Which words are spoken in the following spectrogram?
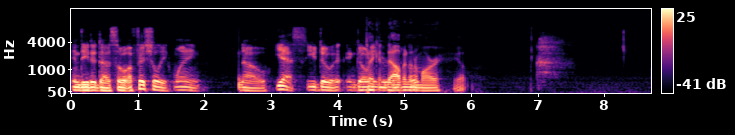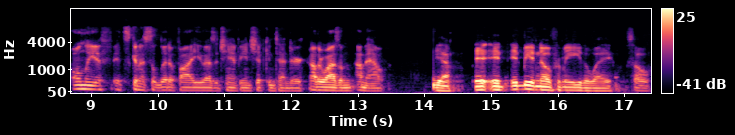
indeed, it does. So officially, Wayne, no, yes, you do it and go taking Dalvin and Amari. Yep. only if it's going to solidify you as a championship contender. Otherwise, I'm I'm out. Yeah, it, it it'd be a no for me either way. So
